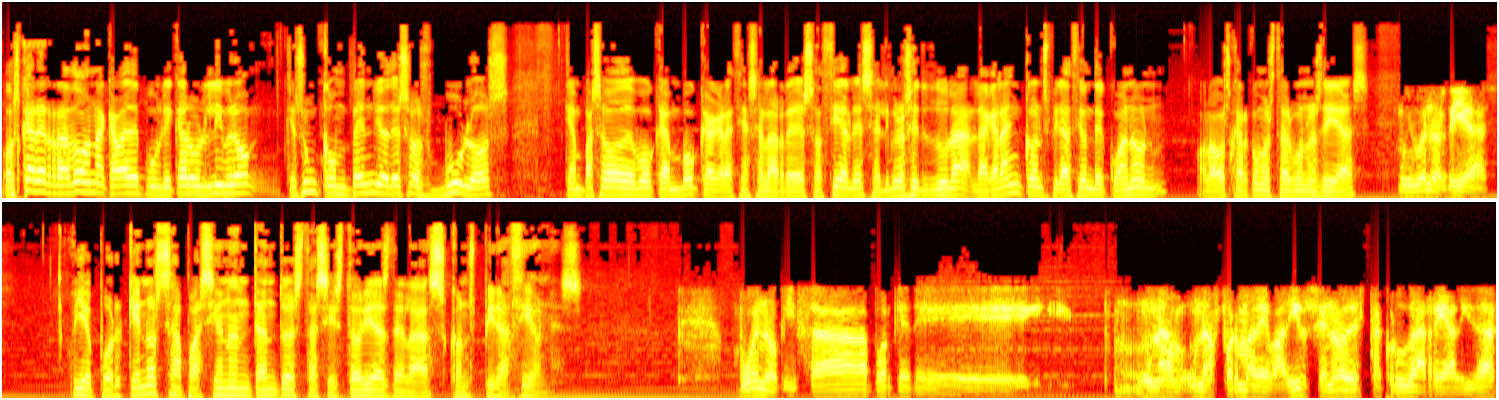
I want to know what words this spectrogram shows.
Óscar Herradón acaba de publicar un libro que es un compendio de esos bulos que han pasado de boca en boca gracias a las redes sociales. El libro se titula La gran conspiración de Quanon. Hola Óscar, ¿cómo estás? Buenos días. Muy buenos días. Oye, ¿por qué nos apasionan tanto estas historias de las conspiraciones? Bueno, quizá porque de una, una forma de evadirse, ¿no? De esta cruda realidad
